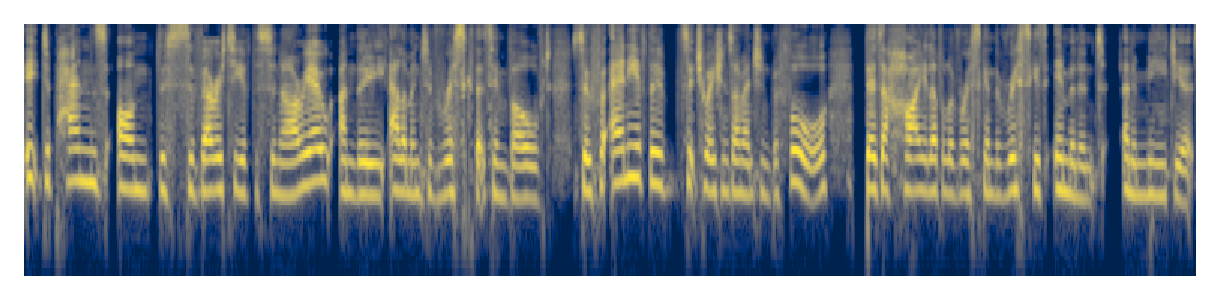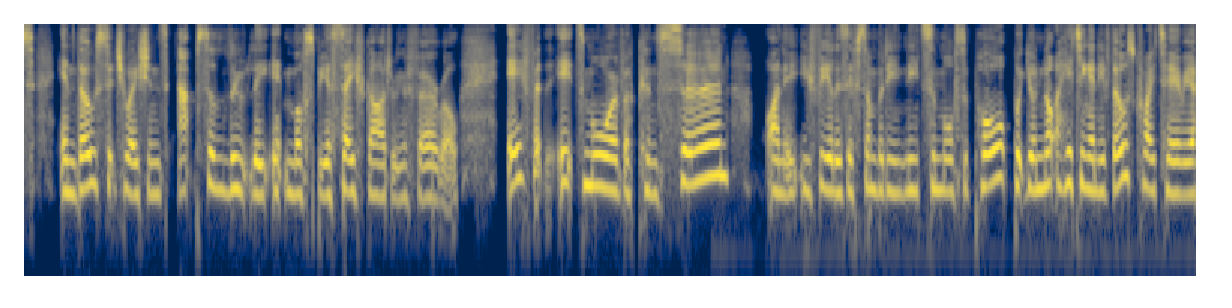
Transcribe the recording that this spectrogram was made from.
it depends on the severity of the scenario and the element of risk that's involved. So, for any of the situations I mentioned before, there's a high level of risk and the risk is imminent and immediate. In those situations, absolutely it must be a safeguarding referral. If it's more of a concern and you feel as if somebody needs some more support, but you're not hitting any of those criteria,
